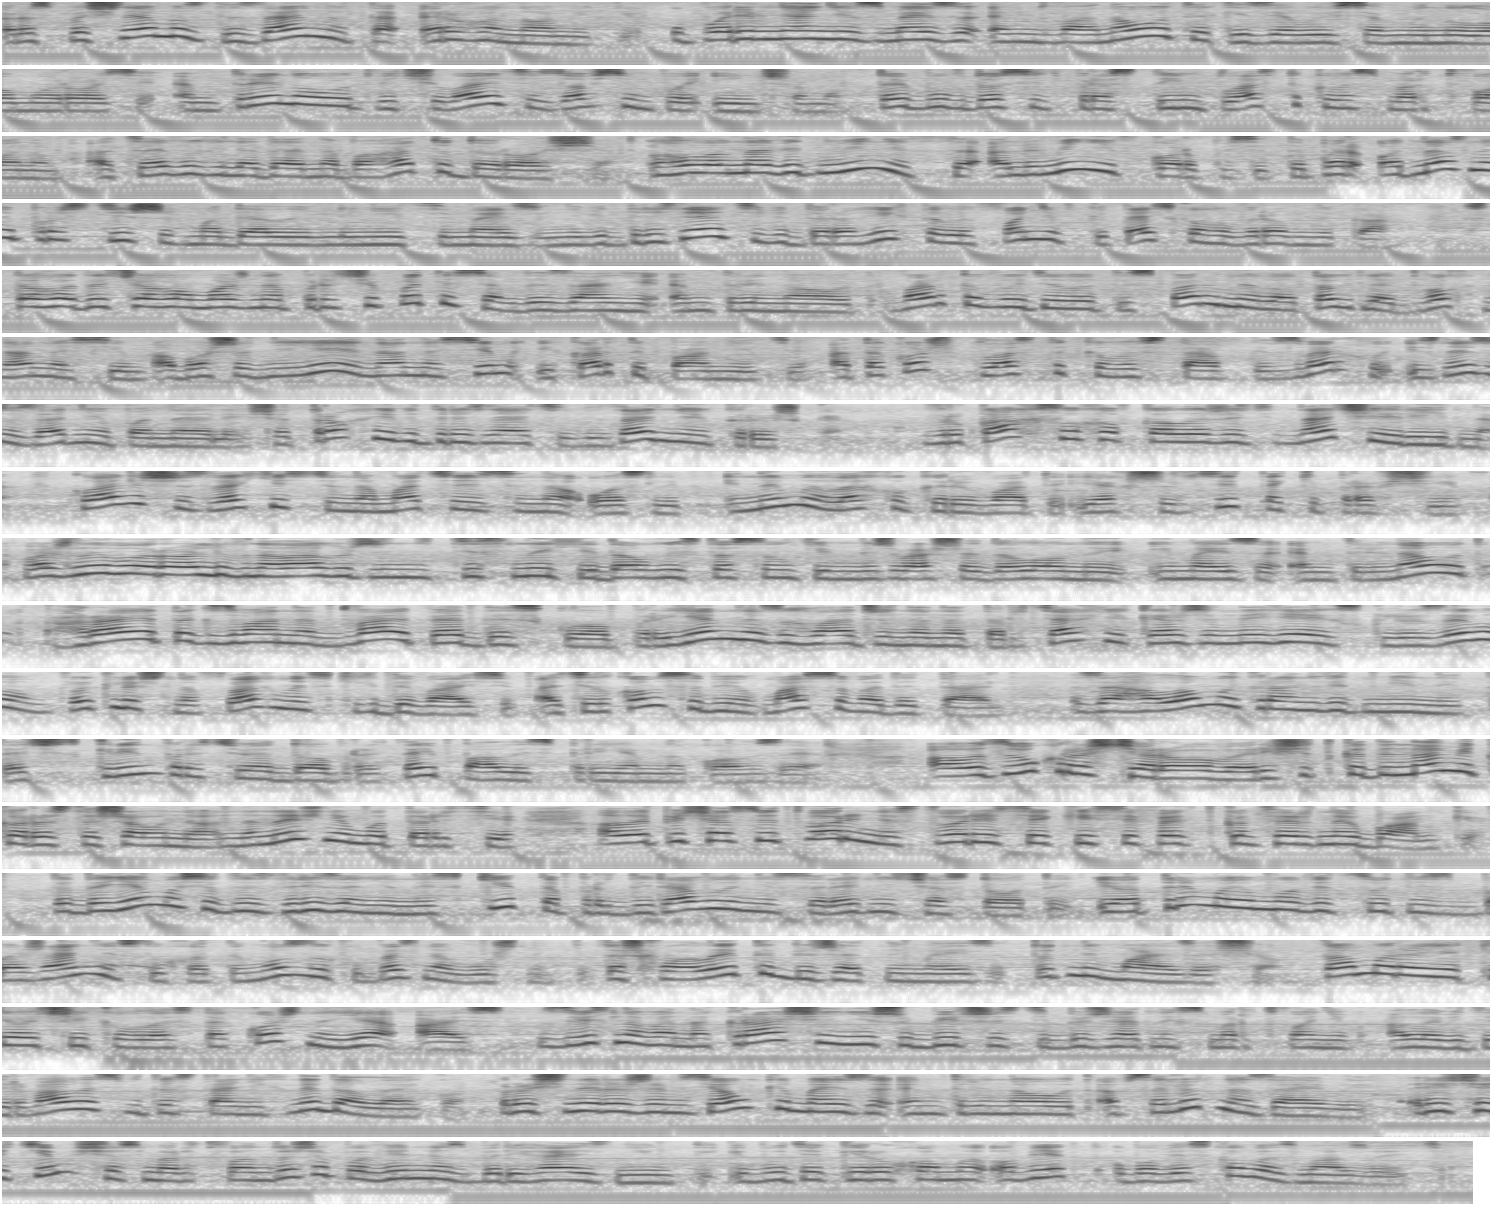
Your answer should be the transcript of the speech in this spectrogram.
Розпочнемо з дизайну та ергономіки. У порівнянні з Meizu M2 Note, який з'явився в минулому році, M3 Note відчувається зовсім по-іншому. Той був досить простим пластиковим смартфоном, а цей виглядає набагато дорожче. Головна відмінність це алюміній в корпусі. Тепер одна з найпростіших моделей в лінійці Meizu не відрізняється від дорогих телефонів китайського виробника. З того, до чого можна причепитися в дизайні M3 Note, варто виділити спарений лоток для двох Nano 7 або ж однієї Nano 7 і карти пам'яті, а також пластикові вставки зверху і знизу задньої панелі, що трохи відрізняється від задньої кришки. В руках слухавка лежить, наче рідна. Клавіші з легкістю намацуються на осліп, і ними легко керувати як шульці, так і правші. Важливу роль в налагодженні тісних і довгих стосунків між вашою долоною і Meizu M3 Note грає так зване 2,5D скло, приємне згладжене на торцях, яке вже не є ексклюзивом виключно флагманських девайсів, а цілком собі масова деталь. Загалом екран відмінний, тачскрін працює добре, та й палець приємно ковзає. А от звук розчаровує. Рішітка динаміка розташована на нижньому торці, але під час відтворення створюється якийсь ефект концертної банки. Додаємо сюди зрізані низькі та продирявлені середні частоти і отримуємо відсутність бажання слухати музику без навушників. Тож хвалити бюджетний Meizu тут немає за що. Камера, як і очікувалось, також не є айс. Звісно, вона краще ніж у більшості бюджетних смартфонів, але відірвалась від останніх недалеко. Ручний режим зйомки Meizu M3 Note абсолютно зайвий. Річ у тім, що смартфон дуже повільно зберігає знімки, і будь-який рухомий об'єкт обов'язково змазується.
